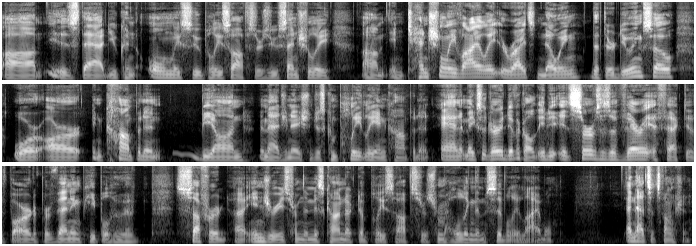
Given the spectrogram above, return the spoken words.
uh, is that you can only sue police officers who essentially um, intentionally violate your rights, knowing that they're doing so, or are incompetent beyond imagination, just completely incompetent. And it makes it very difficult. It, it serves as a very effective bar to preventing people who have suffered uh, injuries from the misconduct of police officers from holding them civilly liable. And that's its function.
